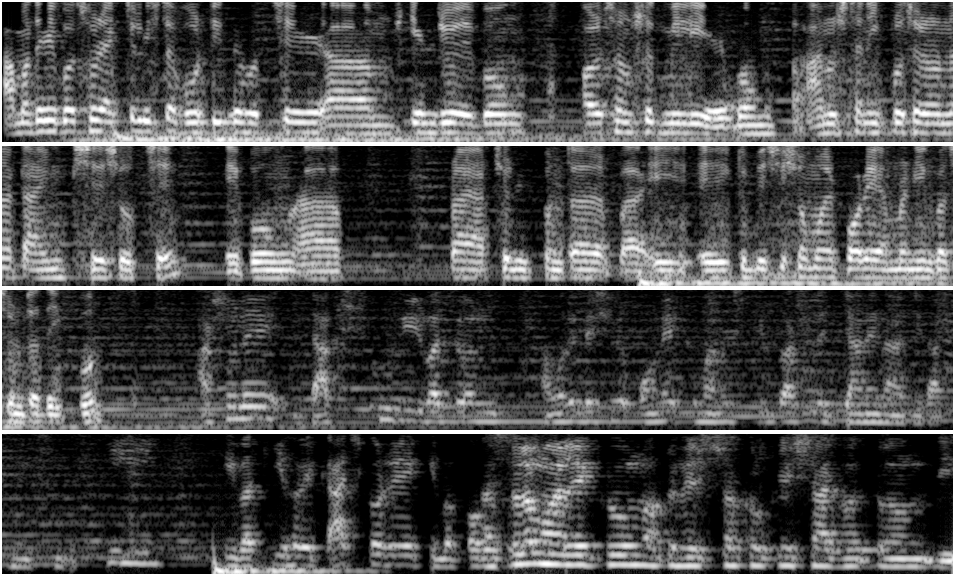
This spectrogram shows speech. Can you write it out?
আমাদের এবছর একচল্লিশটা ভোট দিতে হচ্ছে কেন্দ্রীয় এবং হল সংসদ মিলিয়ে এবং আনুষ্ঠানিক প্রচারণা টাইম শেষ হচ্ছে এবং আহ, প্রায় আটচল্লিশ ঘণ্টা বা একটু বেশি সময় পরে আমরা নির্বাচনটা দেখব। আসলে ডাকসু নির্বাচন আমাদের দেশের অনেক মানুষ কিন্তু আসলে জানে না যে ডাকসু নির্বাচন কি কিংবা কীভাবে কাজ করে কিংবা আসসালামু আলাইকুম আপনাদের সকলকে স্বাগতম দি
